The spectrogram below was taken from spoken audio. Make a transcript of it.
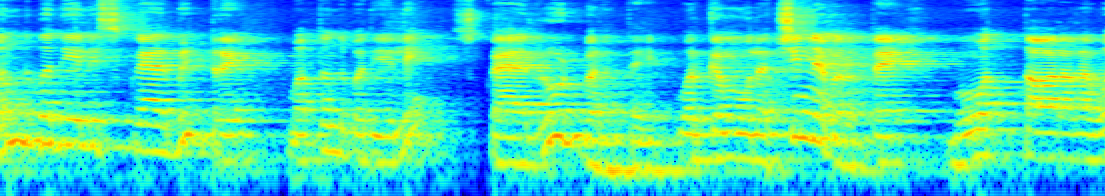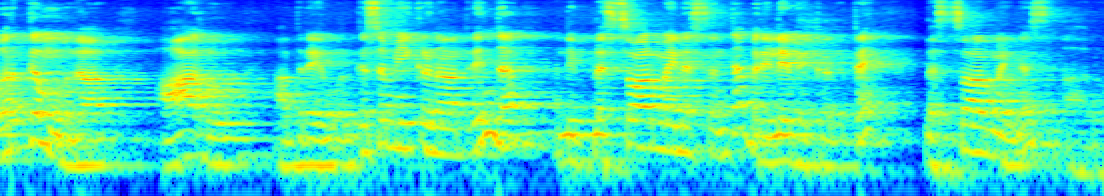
ಒಂದು ಬದಿಯಲ್ಲಿ ಸ್ಕ್ವೇರ್ ಬಿಟ್ಟರೆ ಮತ್ತೊಂದು ಬದಿಯಲ್ಲಿ ಸ್ಕ್ವೇರ್ ರೂಟ್ ಬರುತ್ತೆ. ವರ್ಗಮೂಲ ಚಿಹ್ನೆ ಬರುತ್ತೆ. ಮೂವತ್ತಾರರ ವರ್ಗಮೂಲ ಆರು. ಆದರೆ ವರ್ಗ ಸಮೀಕರಣ ಆದ್ದರಿಂದ ಅಲ್ಲಿ ಪ್ಲಸ್ ಆರ್ ಮೈನಸ್ ಅಂತ ಬರೀಲೇಬೇಕಾಗುತ್ತೆ. ಪ್ಲಸ್ ಆರ್ ಮೈನಸ್ ಆರು.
